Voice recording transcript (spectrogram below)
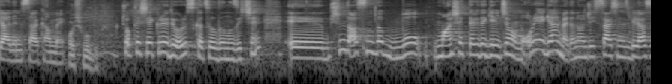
geldiniz Serkan Bey. Hoş bulduk. Çok teşekkür ediyoruz katıldığınız için. Ee, şimdi aslında bu manşetlere de geleceğim ama oraya gelmeden önce isterseniz biraz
